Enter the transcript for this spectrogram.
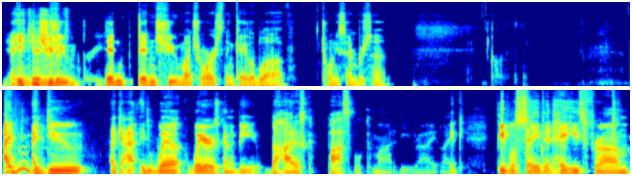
Yeah, he And can didn't shoot, it shoot- from three. didn't didn't shoot much worse than Caleb Love, twenty seven percent. I Hmm. I do like I well Ware is going to be the highest possible commodity, right? Like people say that hey, he's from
